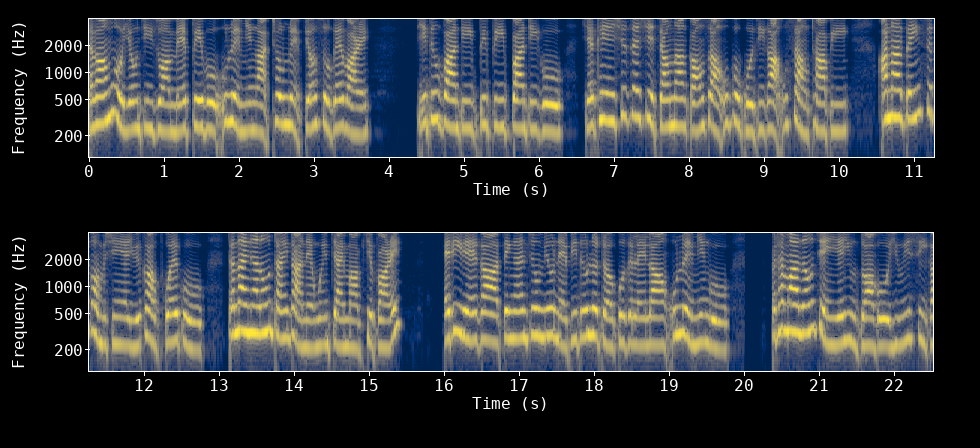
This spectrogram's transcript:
၎င်းကိုယုံကြည်စွာမဲပေးဖို့ဥလွင်မြင့်ကထုတ်လွှင့်ပြောဆိုခဲ့ပါတယ်။ပြည်သူ့ပါတီ PP ပါတီကိုရခိုင်88ကျောင်းသားကောင်းဆောင်ဥကိုကိုကြီးကဥဆောင်ထားပြီးအာနာသိန်းစစ်ကော်မရှင်ရဲ့ရွေးကောက်ပွဲကိုတနိုင်ငံလုံးတိုင်းတာနဲ့ဝင်ပြိုင်မှာဖြစ်ပါတယ်။အဲ့ဒီတဲကတင်ငန်းကျွန်းမြို့နယ်ပြည်သူ့လွှတ်တော်ကိုယ်စားလှယ်လောင်းဥလွင်မြင့်ကို ပထမဆုံးချိန်ရေးယူသွားဖို့ UEC က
